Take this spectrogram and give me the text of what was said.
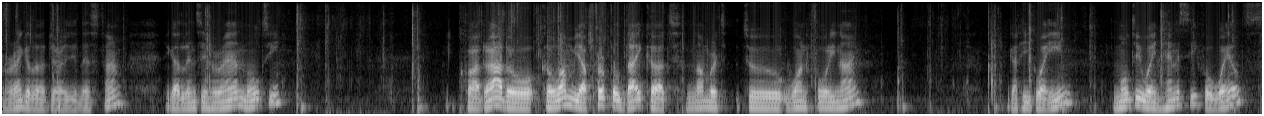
Regular jersey this time. You got Lindsey Horan, multi. Cuadrado, Colombia, purple die cut, numbered to 149. Got Higuain, multi Wayne Hennessy for Wales.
